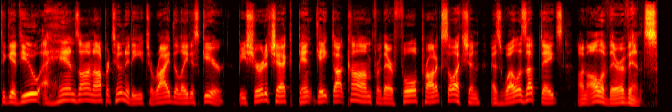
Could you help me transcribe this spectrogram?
to give you a hands on opportunity to ride the latest gear. Be sure to check bentgate.com for their full product selection as well as updates on all of their events.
